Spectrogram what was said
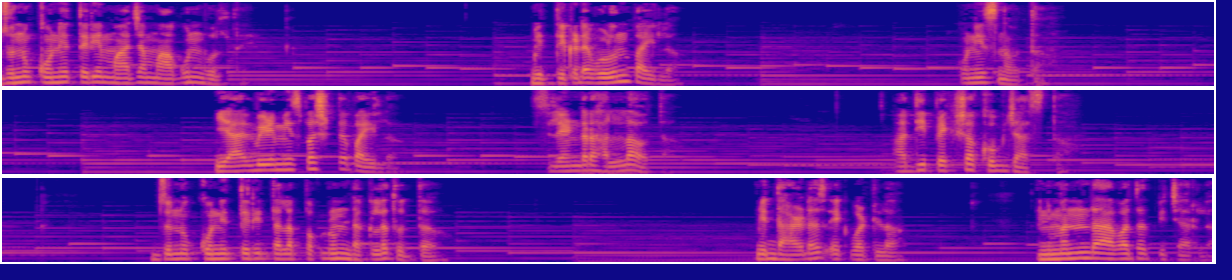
जणू कोणीतरी माझ्या मागून बोलतय. मी तिकडे वळून पाहिलं. कोणीच नव्हतं. यावेळी मी स्पष्ट पाहिलं. सिलेंडर हल्ला होता. आधीपेक्षा खूप जास्त. जणू कोणीतरी त्याला पकडून ढकलत होतं. मी धाडस एकवटलं. आणि मंद आवाजात विचारलं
